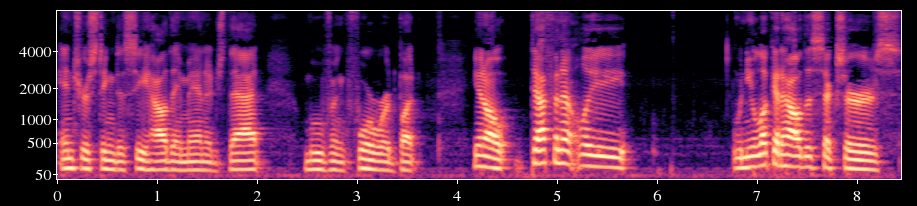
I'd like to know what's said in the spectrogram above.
interesting to see how they manage that moving forward. But, you know, definitely when you look at how the Sixers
